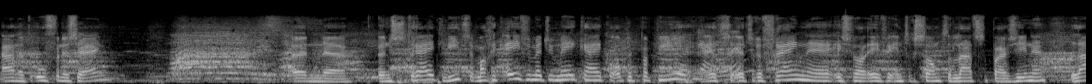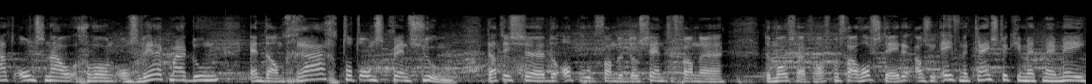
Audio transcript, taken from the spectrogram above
aan het oefenen zijn een, uh, een strijdlied. Mag ik even met u meekijken op het papier? het, het refrein uh, is wel even interessant, de laatste paar zinnen. Laat ons nou gewoon ons werk maar doen en dan graag tot ons pensioen. Dat is uh, de oproep van de docenten van de Mozarthof. Mevrouw Hofstede, als u even een klein stukje met mij mee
